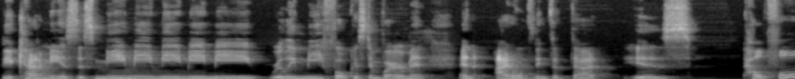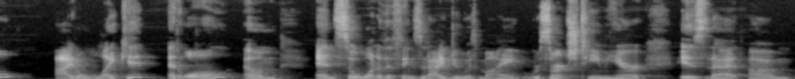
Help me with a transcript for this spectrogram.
the academy is this me me me me me really me focused environment and i don't think that that is helpful. I don't like it at all. Um, and so one of the things that i do with my research team here is that um,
